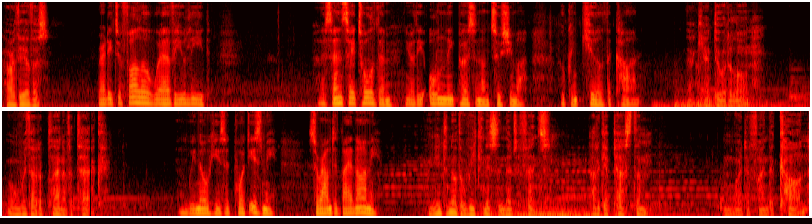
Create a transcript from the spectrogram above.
How are the others? Ready to follow wherever you lead. The sensei told them you're the only person on Tsushima who can kill the Khan. I can't do it alone. Or without a plan of attack. And we know he's at Port Izumi, surrounded by an army. We need to know the weakness in their defense, how to get past them, and where to find the Khan.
